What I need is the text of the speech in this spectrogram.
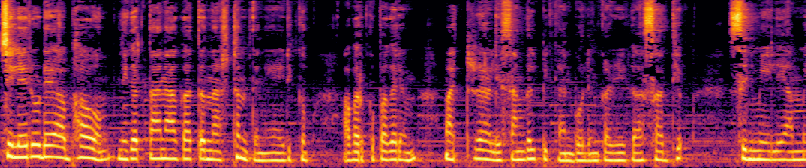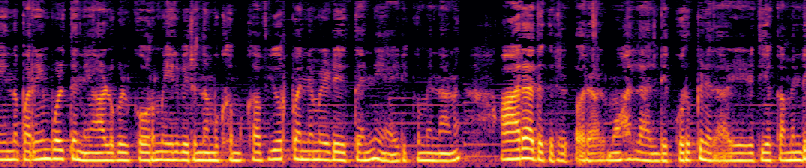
ചിലരുടെ അഭാവം നികത്താനാകാത്ത നഷ്ടം തന്നെയായിരിക്കും. അവർക്ക് പകരം മറ്റൊരാളെ സങ്കല്പിക്കാൻ പോലും കഴിയുക അസാധ്യം. സിനിമയിലെ അമ്മയെന്ന് പറയുമ്പോൾ തന്നെ ആളുകൾക്ക് ഓർമ്മയിൽ വരുന്ന മുഖം കവിയൂർ പന്നമ്മയുടെ തന്നെയായിരിക്കുമെന്നാണ് ആരാധകരിൽ ഒരാൾ മോഹൻലാലിന്റെ കുറിപ്പിന് താഴെ എഴുതിയ കമന്റ്.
